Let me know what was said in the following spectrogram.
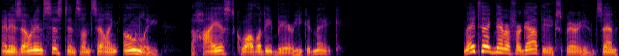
and his own insistence on selling only the highest quality beer he could make. Maytag never forgot the experience, and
